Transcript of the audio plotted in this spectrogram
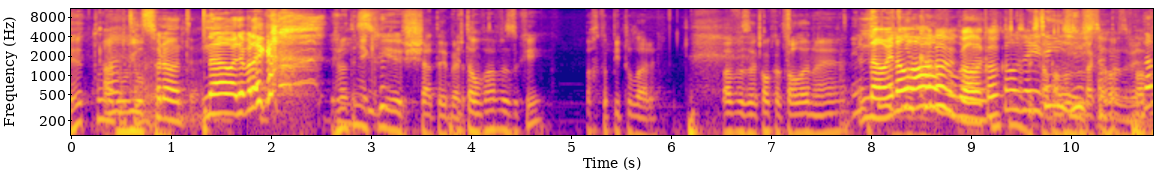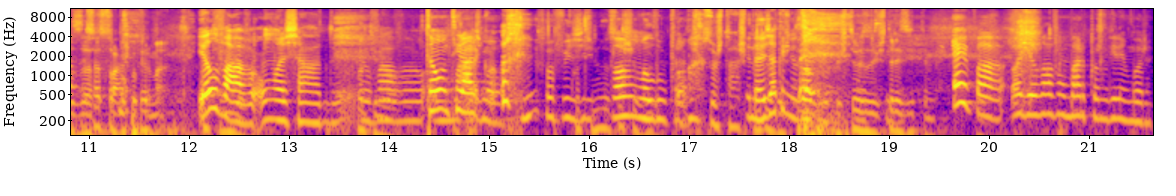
Eu estou a Wilson. Pronto, não, olha para cá. Eu não tenho aqui a chata aberta. Então, levavas o quê? Para recapitular. Lavas a Coca-Cola, não é? Não, eu não lavava a Coca-Cola. Coca-Cola já existe. Lavas a para. Eu levava um machado. Levava então, um tirar as mãos. Para fugir. Levava uma lupa. As pessoas estão a. Não, já tenho os teus os três itens. É pá, olha, eu levava um barco para me vir embora.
